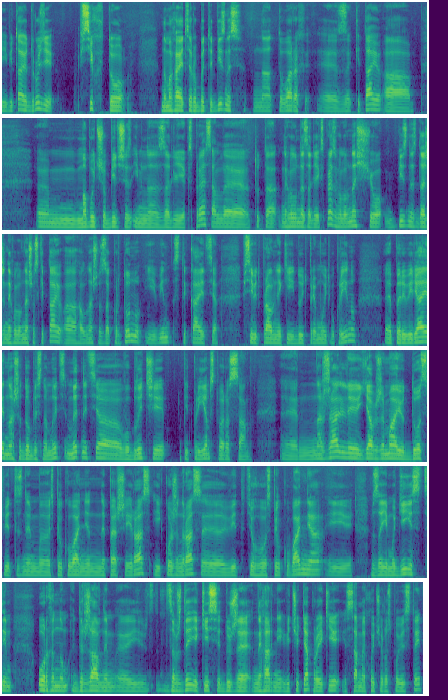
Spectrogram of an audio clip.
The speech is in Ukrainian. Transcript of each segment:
І вітаю, друзі, всіх, хто намагається робити бізнес на товарах е, з Китаю, а ем, мабуть, що більше іменно з AliExpress, але тут не головне з AliExpress, головне, що бізнес навіть не головне, що з Китаю, а головне, що з-за кордону, і він стикається, всі відправлення, які йдуть, прямують в Україну, е, перевіряє наша доблесна митниця в обличчі підприємства Росан. Е, На жаль, я вже маю досвід з ним е, спілкування не перший раз, і кожен раз е, від цього спілкування і взаємодії з цим органом державним завжди якісь дуже негарні відчуття, про які саме хочу розповісти.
